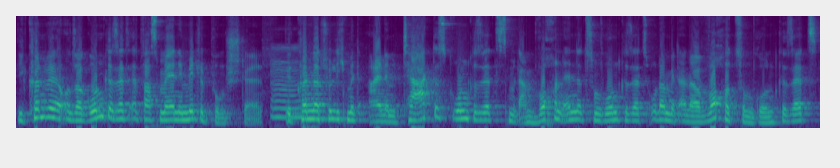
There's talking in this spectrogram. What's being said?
wie können wir unser Grundgesetz etwas mehr in den Mittelpunkt stellen? Mhm. Wir können natürlich mit einem Tag des Grundgesetzes, mit einem Wochenende zum Grundgesetz oder mit einer Woche zum Grundgesetz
